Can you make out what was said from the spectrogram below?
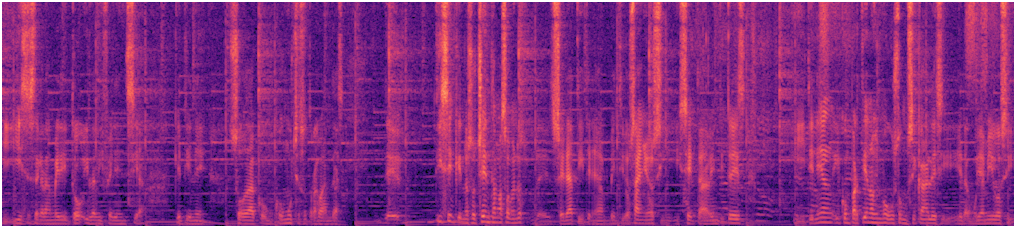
Y, y ese es el gran mérito y la diferencia que tiene Soda con, con muchas otras bandas. De, dicen que en los 80 más o menos, Cerati tenía 22 años y, y Z 23, y, tenían, y compartían los mismos gustos musicales y eran muy amigos y,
